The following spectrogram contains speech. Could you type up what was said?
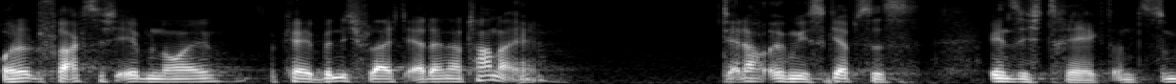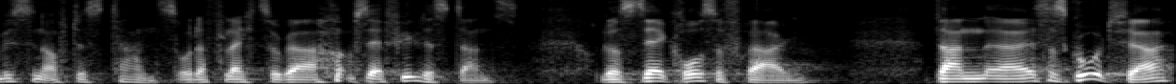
Oder du fragst dich eben neu, okay, bin ich vielleicht eher der Nathanael, der doch irgendwie Skepsis in sich trägt und so ein bisschen auf Distanz oder vielleicht sogar auf sehr viel Distanz und du hast sehr große Fragen, dann äh, ist es gut, ja.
